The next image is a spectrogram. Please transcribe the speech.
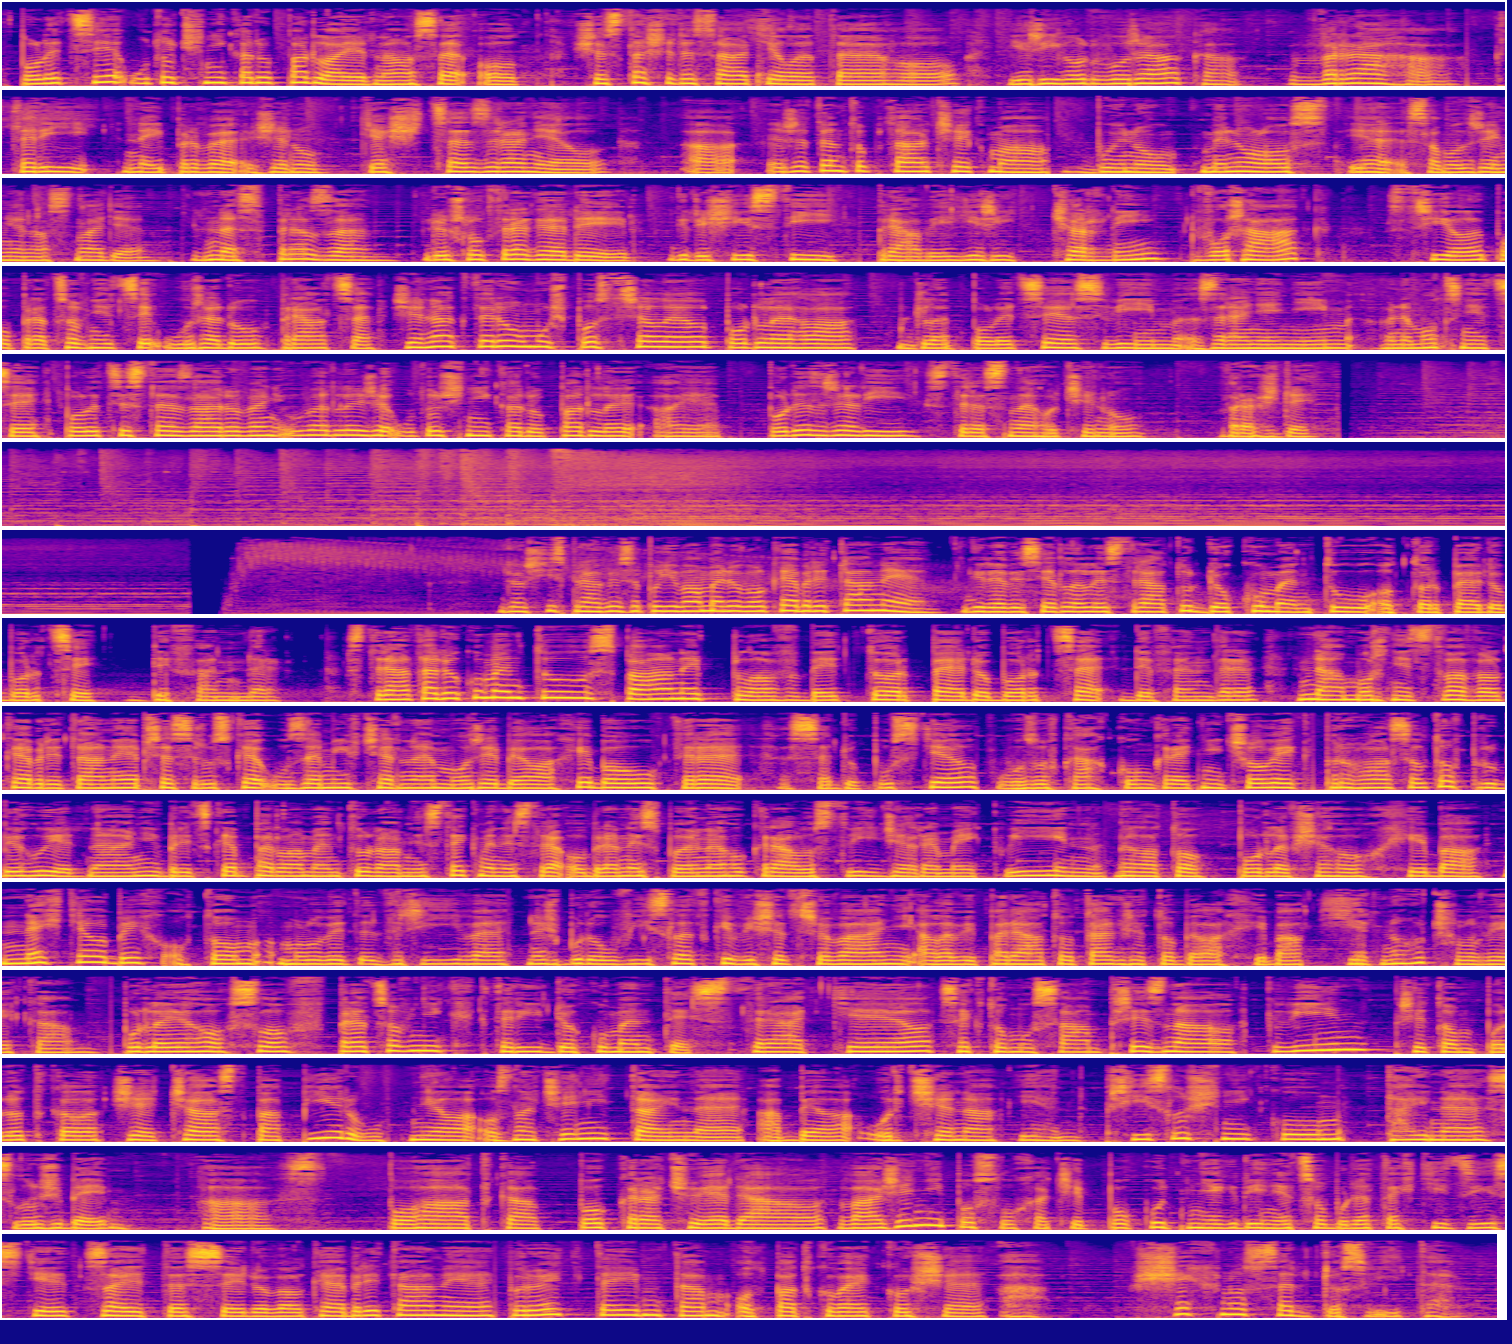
Policie útočníka dopadla. Jedná se o 660-letého Jiřího Dvořáka, vraha, který nejprve ženu těžce zranil a že tento ptáček má bujnou minulost, je samozřejmě na snadě. Dnes v Praze došlo k tragédii, když jistý právě Jiří Černý, dvořák, střílel po pracovnici úřadu práce. Žena, kterou muž postřelil, podlehla dle policie svým zraněním v nemocnici. Policisté zároveň uvedli, že útočníka dopadli a je podezřelý z trestného činu vraždy. Další zprávě se podíváme do Velké Británie, kde vysvětlili ztrátu dokumentů od torpédoborci Defender. Ztráta dokumentů z plány plavby torpédoborce Defender námořnictva Velké Británie přes ruské území v Černém moři byla chybou, které se dopustil v úvozovkách konkrétní člověk. Prohlásil to v průběhu jednání v britském parlamentu náměstek ministra obrany Spojeného království Jeremy Queen. Byla to podle všeho chyba. Nechtěl bych o tom mluvit dříve, než budou výsledky vyšetřování, ale vypadá to tak, že to byla chyba jednoho člověka. Podle jeho slov pracovník, který dokumenty ztratil, se k tomu sám přiznal. Queen přitom podotkl, že část papíru měla označení tajné a byla určena jen příslušníkům tajné služby. A pohádka pokračuje dál. Vážení posluchači, pokud někdy něco budete chtít zjistit, zajďte si do Velké Británie, projďte jim tam odpadkové koše a všechno se dozvíte.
